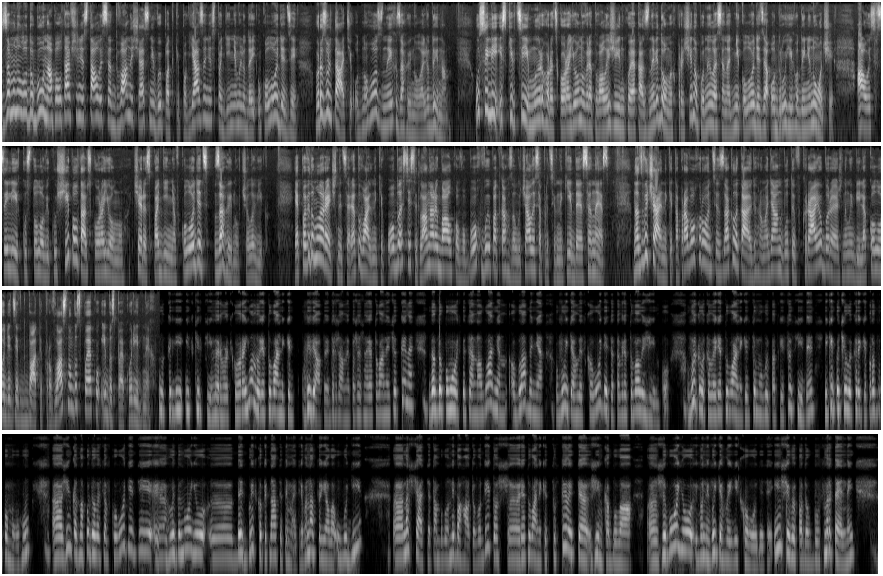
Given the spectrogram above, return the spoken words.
За минулу добу на Полтавщині сталися два нещасні випадки, пов'язані з падінням людей у колодязі. В результаті одного з них загинула людина. У селі Ісківці Миргородського району врятували жінку, яка з невідомих причин опинилася на дні колодязя о другій годині ночі. А ось в селі Кустолові Кущі Полтавського району через падіння в колодязь загинув чоловік. Як повідомила речниця рятувальників області Світлана Рибалко, в обох випадках залучалися працівники ДСНС. Надзвичайники та правоохоронці закликають громадян бути вкрай обережними біля колодязів, дбати про власну безпеку і безпеку рідних. у селі Ісківці Миргородського району рятувальники 9-ї державної пожежно-рятувальної частини за допомогою спеціального обладнання, обладнання витягли з колодязя та врятували жінку. Викликали рятувальники в цьому випадку сусіди, які почули крики про допомогу. Е, Жінка знаходилася в колодязі е, глибиною е, десь близько 15 метрів. Вона стояла у воді. Е, На щастя, там було небагато води, тож рятувальники спустилися, жінка була живою і вони витягли її з колодязя. Інший випадок був смертельний.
